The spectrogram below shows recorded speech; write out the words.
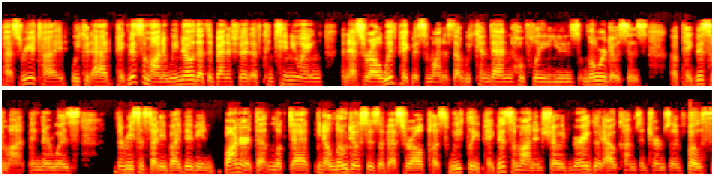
pasireotide, we could add pegvisomant. And we know that the benefit of continuing an SRL with pegvisomant is that we can then hopefully use lower doses of pegvisomant. And there was the recent study by Vivien Bonert that looked at, you know, low doses of SRL plus weekly pegvisomant and showed very good outcomes in terms of both,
